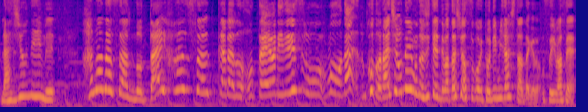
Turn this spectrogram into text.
ラジオネーム花田さんの大ファンさんからのお便りです。もうもうなこのラジオネームの時点で私はすごい取り乱したんだけどすいません、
